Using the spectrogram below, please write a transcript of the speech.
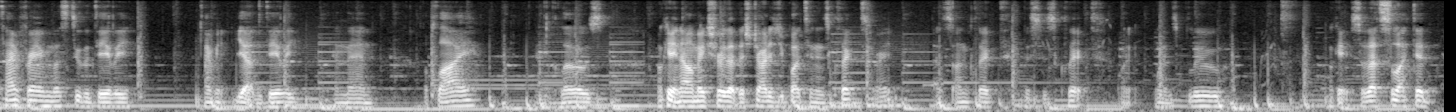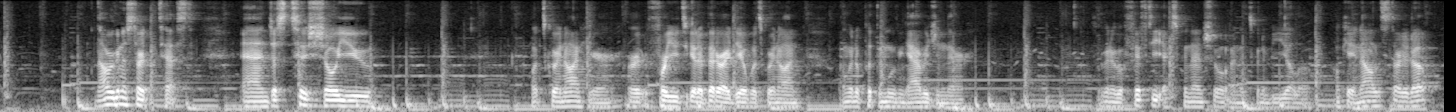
Time frame, let's do the daily. I mean, yeah, the daily. And then apply and close. Okay, now make sure that the strategy button is clicked, right? That's unclicked. This is clicked when, it, when it's blue. Okay, so that's selected. Now we're gonna start the test. And just to show you what's going on here, or for you to get a better idea of what's going on, I'm gonna put the moving average in there. So we're gonna go 50 exponential and it's gonna be yellow. Okay, now let's start it up.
